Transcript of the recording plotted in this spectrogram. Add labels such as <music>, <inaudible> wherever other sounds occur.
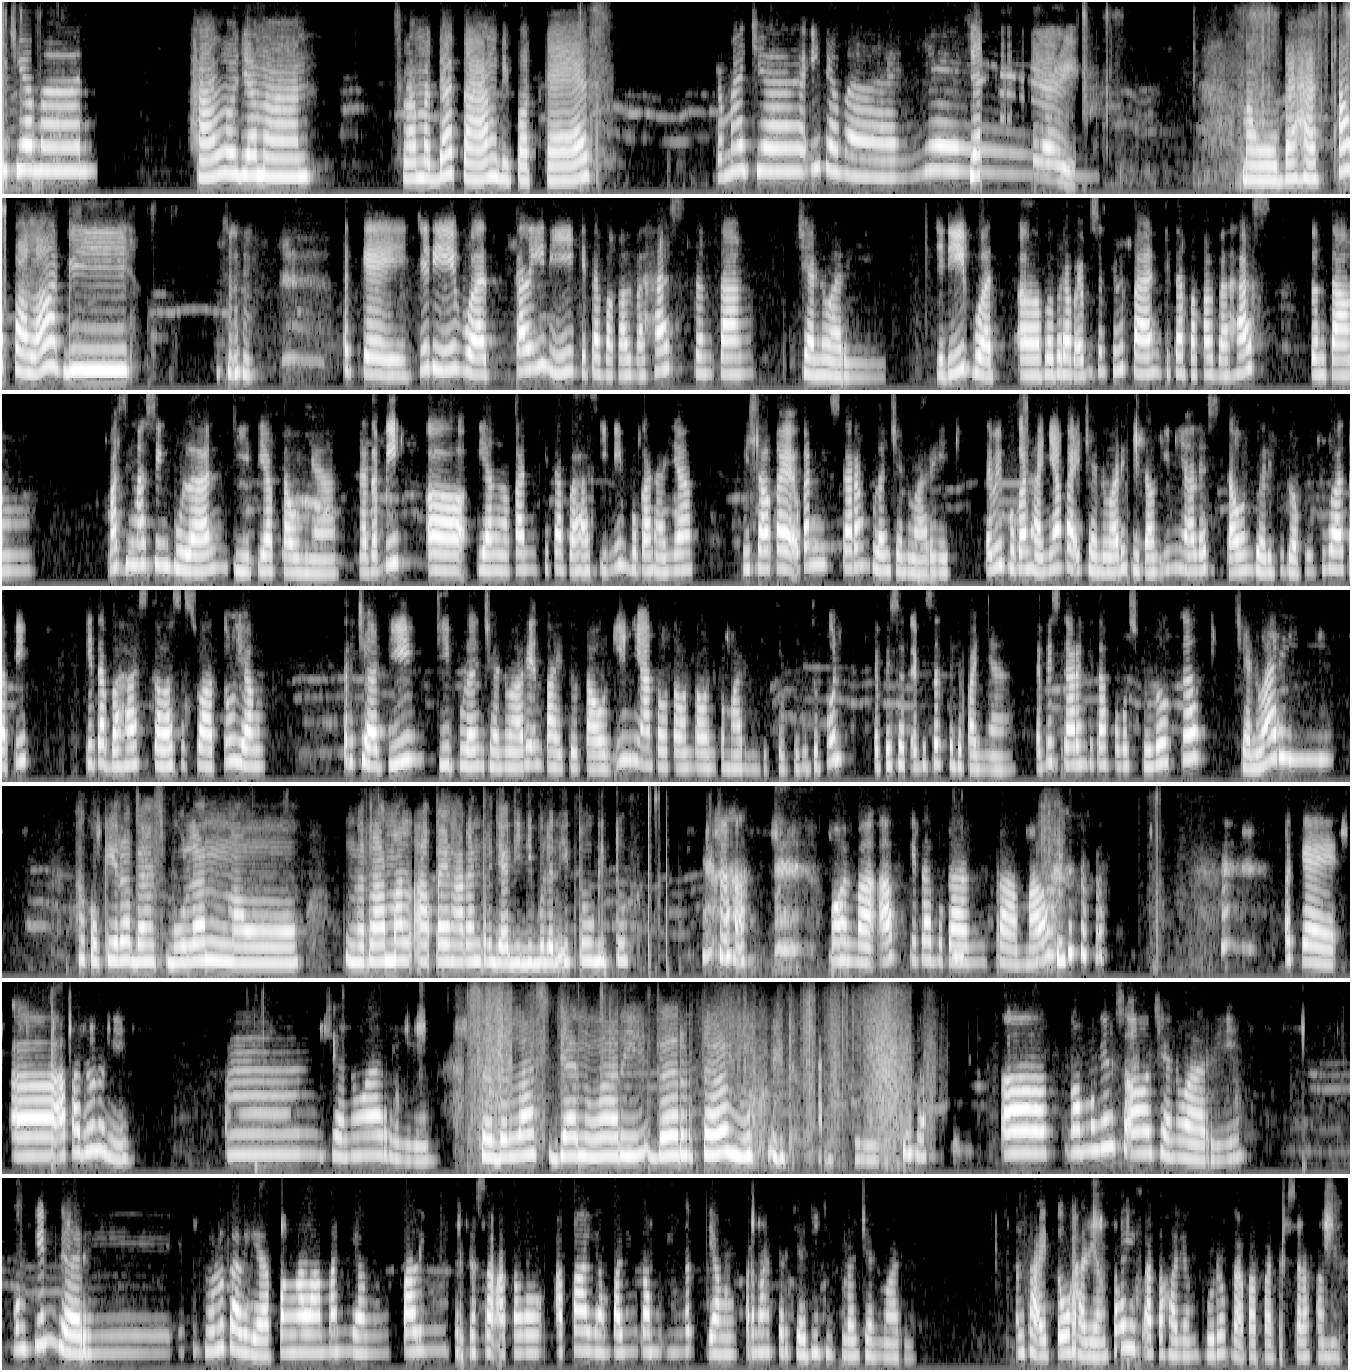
Hai Jaman. Halo Jaman. Selamat datang di podcast Remaja Idaman. Yeay. Yeay. Mau bahas apa lagi? <laughs> Oke, jadi buat kali ini kita bakal bahas tentang Januari. Jadi buat uh, beberapa episode ke depan kita bakal bahas tentang masing-masing bulan di tiap tahunnya. Nah, tapi uh, yang akan kita bahas ini bukan hanya misal kayak kan sekarang bulan Januari, tapi bukan hanya kayak Januari di tahun ini alias tahun 2022, tapi kita bahas kalau sesuatu yang terjadi di bulan Januari entah itu tahun ini atau tahun-tahun kemarin gitu. Begitupun episode-episode ke depannya. Tapi sekarang kita fokus dulu ke Januari. Aku kira bahas bulan mau ngeramal apa yang akan terjadi di bulan itu gitu. <laughs> Mohon maaf, kita bukan peramal. <laughs> Oke, okay, uh, eh, apa dulu nih? Hmm, Januari. 11 Januari bertemu itu. uh, ngomongin soal Januari, mungkin dari dulu kali ya pengalaman yang paling berkesan atau apa yang paling kamu ingat yang pernah terjadi di bulan Januari. Entah itu hal yang baik atau hal yang buruk nggak apa-apa terserah kamu.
